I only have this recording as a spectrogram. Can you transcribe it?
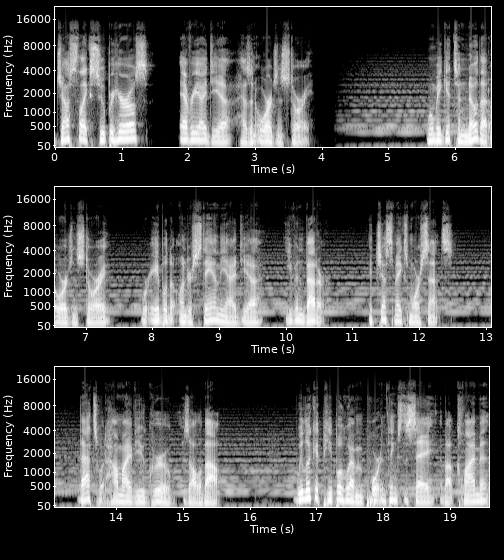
Just like superheroes, every idea has an origin story. When we get to know that origin story, we're able to understand the idea even better. It just makes more sense. That's what How My View Grew is all about. We look at people who have important things to say about climate,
